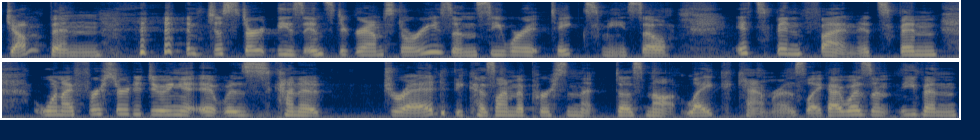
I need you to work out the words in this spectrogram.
jump and just start these Instagram stories and see where it takes me. So it's been fun. It's been, when I first started doing it, it was kind of dread because I'm a person that does not like cameras. Like I wasn't even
